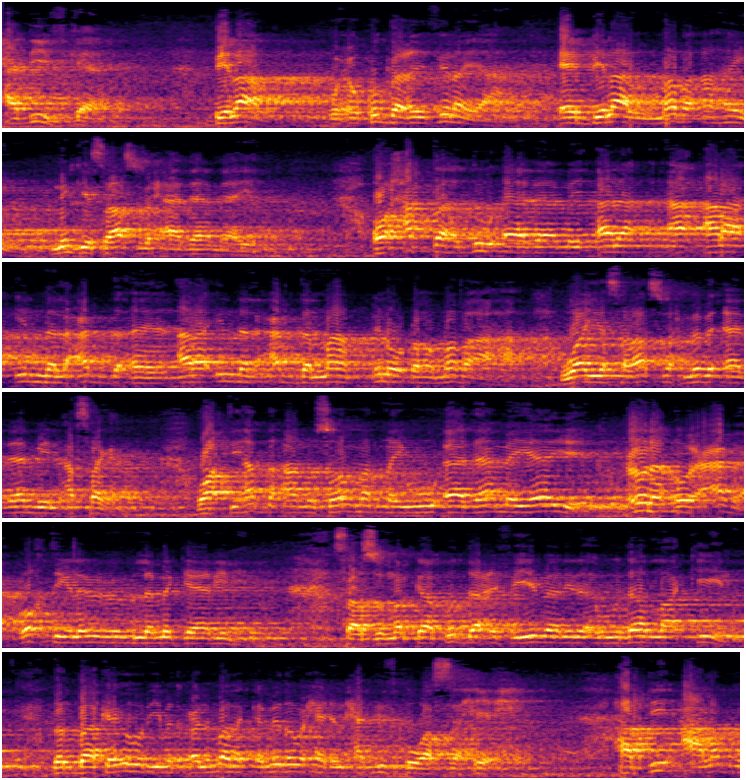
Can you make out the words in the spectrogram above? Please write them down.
xadiidka bilaal wuxuu ku daciifinayaa ee bilaal maba ahayn ninkii saasbax aadaamaya oo xataa hadduu aadaamay alaa ina alcabda naam inuu dhaho maba aha waayo salaasbax maba aadaamayn asaga. Waatii hadda aanu soo marnay wuu aadaamayaaye cuna oo caba wakhtiga lama gaarin. Saasuu markaa ku daciifiyey baa lidhi abu daad laakiin dad baa kaga hor yimid culimmada ka mida waxay dhaheen xadiidku waa saxiix haddii caaladu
